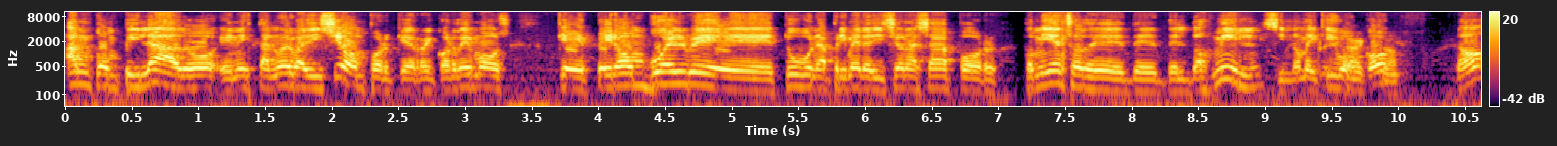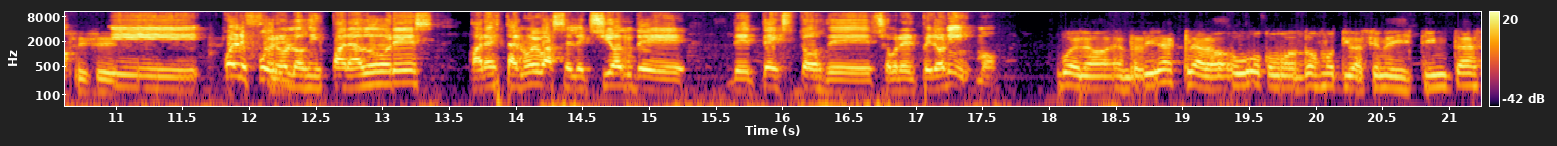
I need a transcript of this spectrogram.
han compilado en esta nueva edición, porque recordemos que Perón vuelve, tuvo una primera edición allá por comienzos de, del 2000, si no me equivoco, ¿no? ¿Y cuáles fueron los disparadores para esta nueva selección de, de textos de, sobre el peronismo? Bueno, en realidad, claro, hubo como dos motivaciones distintas.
